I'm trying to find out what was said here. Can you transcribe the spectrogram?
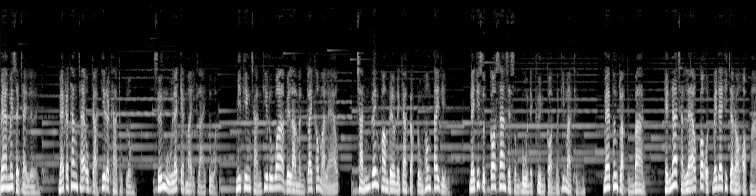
แม่ไม่ใส่ใจเลย แม้กระทั่งใช้โอกาสที่ราคาถูกลง ซื้อหมูและแกะมาอีกหลายตัว มีเพียงฉันที่รู้ว่าเวลามันใกล้เข้ามาแล้ว ฉันเร่งความเร็วในการปรับปรุงห้องใต้ดิน ในที่สุดก็สร้างเสร็จสมบูรณ์ในคืนก่อนวันที่มาถึง แม่เพิ่งกลับถึงบ้าน เห็นหน้าฉันแล้วก็อดไม่ได้ที่จะร้องออกมา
